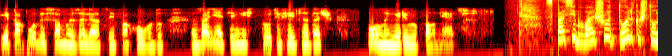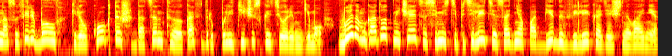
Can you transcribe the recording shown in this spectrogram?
и по ходу самоизоляции, и по ходу занятий в институте, все эти задачи в полной мере выполняются. Спасибо большое. Только что у нас в эфире был Кирилл Коктыш, доцент кафедры политической теории МГИМО. В этом году отмечается 75-летие со дня Победы в Великой Отечественной войне.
